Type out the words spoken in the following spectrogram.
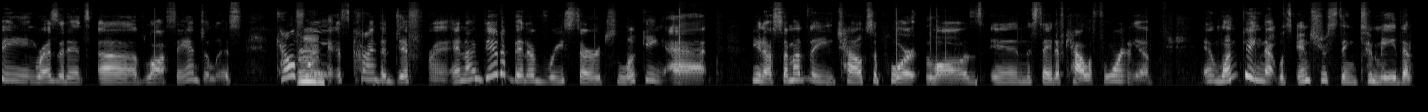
being residents of los angeles california mm. is kind of different and i did a bit of research looking at you know, some of the child support laws in the state of California. And one thing that was interesting to me that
